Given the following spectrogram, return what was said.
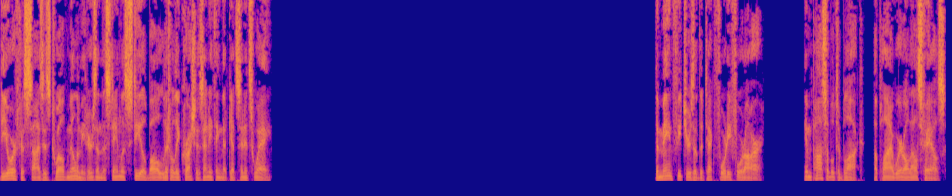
The orifice size is 12 mm and the stainless steel ball literally crushes anything that gets in its way. The main features of the TEC 44 are Impossible to block, apply where all else fails.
